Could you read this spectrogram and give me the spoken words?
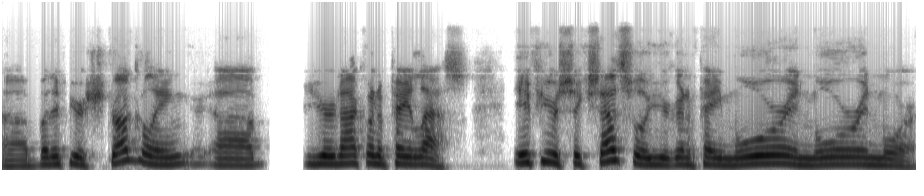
Uh, but if you're struggling uh, you're not going to pay less. If you're successful you're going to pay more and more and more.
